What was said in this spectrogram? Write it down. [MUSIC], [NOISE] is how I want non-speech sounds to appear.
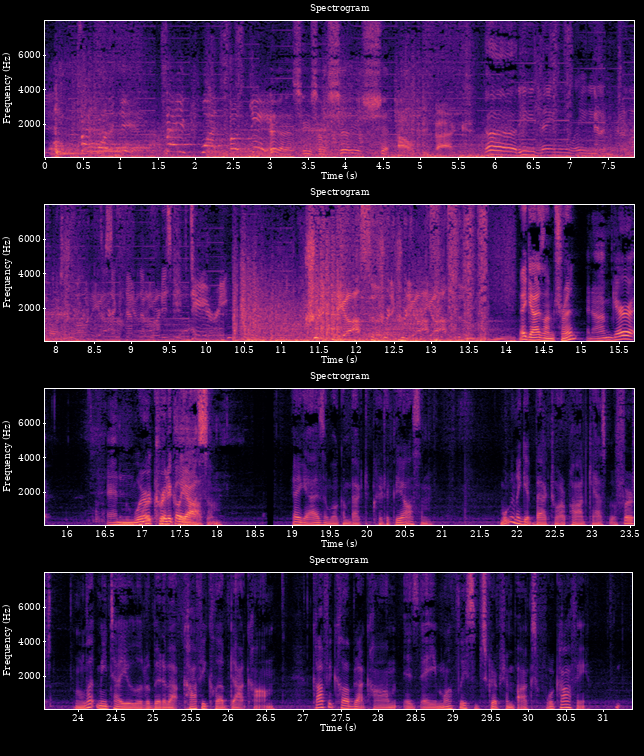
Say what again? Say what again? You're gonna see some serious shit. I'll be back. Good evening, ladies and gentlemen. Critically awesome. Critically awesome. Hey guys, I'm Trent. And I'm Garrett. And We're critically awesome. Hey guys, and welcome back to Critically Awesome. We're going to get back to our podcast, but first, let me tell you a little bit about coffeeclub.com. Coffeeclub.com is a monthly subscription box for coffee.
